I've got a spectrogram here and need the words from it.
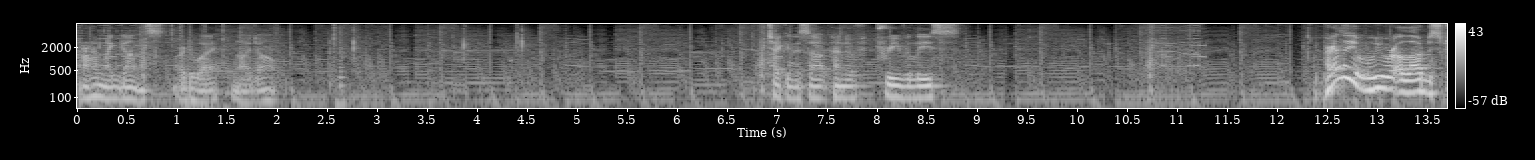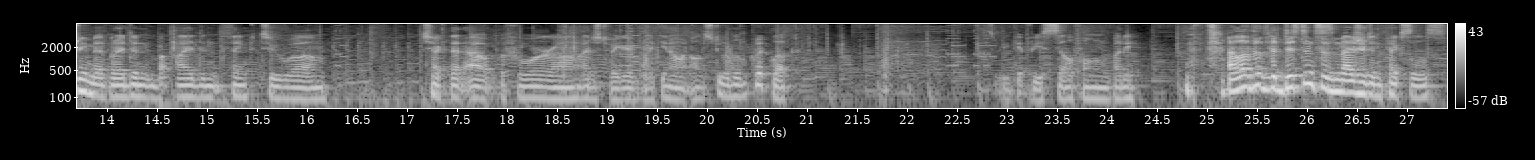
I don't have my guns, or do I? No, I don't. Checking this out, kind of pre-release. Apparently we were allowed to stream it, but I didn't. I didn't think to um, check that out before. Uh, I just figured, like, you know what? I'll just do a little quick look. That's what you get for your cell phone, buddy. I love that the distance is measured in pixels.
